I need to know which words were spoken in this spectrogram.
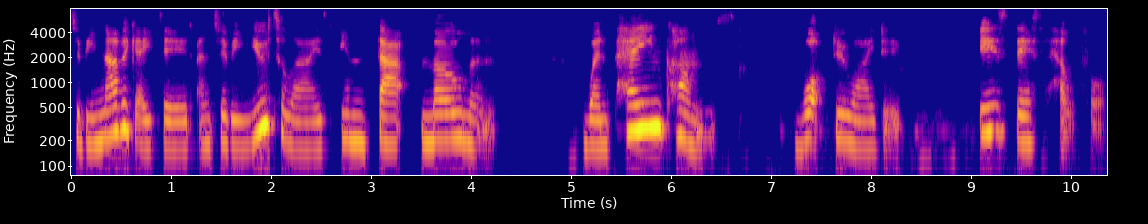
to be navigated and to be utilized in that moment. When pain comes what do i do? Is this helpful?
